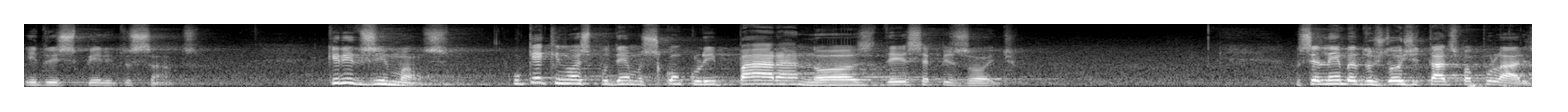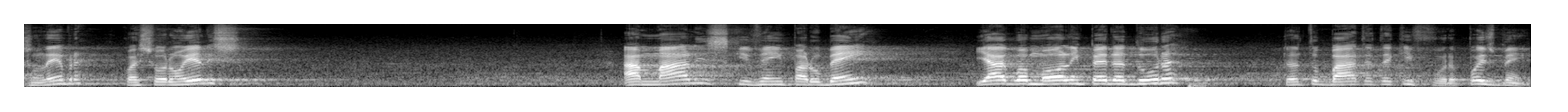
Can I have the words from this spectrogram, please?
e do Espírito Santo. Queridos irmãos, o que é que nós podemos concluir para nós desse episódio? Você lembra dos dois ditados populares, não lembra? Quais foram eles? Há males que vêm para o bem, e água mole em pedra dura, tanto bate até que fura. Pois bem,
